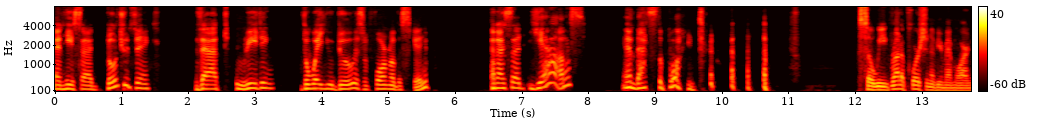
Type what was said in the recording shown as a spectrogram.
and he said, Don't you think that reading the way you do is a form of escape? And I said, Yes. And that's the point. so we run a portion of your memoir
